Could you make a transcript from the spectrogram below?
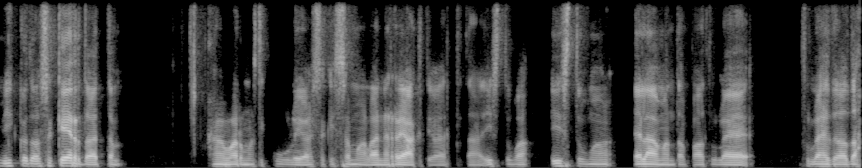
Mikko tuossa kertoi, että varmasti kuulijoissakin samanlainen reaktio, että tämä istuva, istuva elämäntapa tulee, tulee tuota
